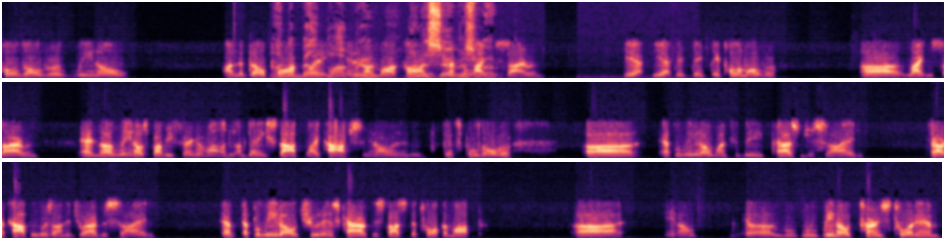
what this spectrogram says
pulled over Lino on the Belt On the Parkway, Belt in an Parkway, unmarked on car. a service the light road. and siren. Yeah, yeah, they they, they pull him over, uh, light and siren, and uh, Lino's probably figuring, well, I'm getting stopped by cops, you know, and gets pulled over. Uh, Eppolito went to the passenger side. Caracappa was on the driver's side. Ep- Eppolito, true to his character, starts to talk him up. Uh, you know, uh, Lino turns toward him,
